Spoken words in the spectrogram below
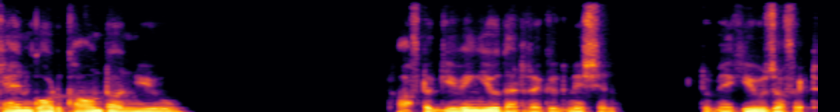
Can God count on you after giving you that recognition to make use of it?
